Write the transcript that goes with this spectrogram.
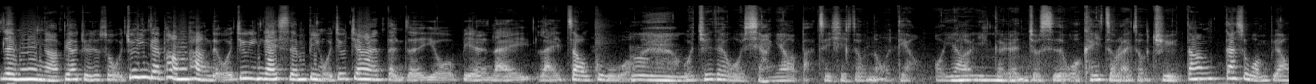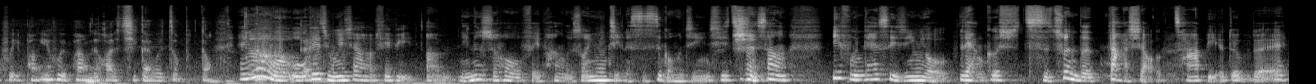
认命啊！不要觉得说我就应该胖胖的，我就应该生病，我就将来等着有别人来来照顾我。嗯，我觉得我想要把这些都挪掉，我要一个人，就是我可以走来走去。当但是我们不要肥胖，因为肥胖的话膝盖会走不动。哎，那我我可以请问一下菲比啊，你那时候肥胖的时候，因为减了十四公斤，其实基本上衣服应该是已经有两个尺寸的大小差别，对不对？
